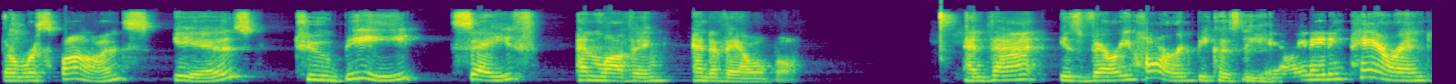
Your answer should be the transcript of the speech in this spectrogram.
The response is to be safe and loving and available and that is very hard because the mm-hmm. alienating parent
